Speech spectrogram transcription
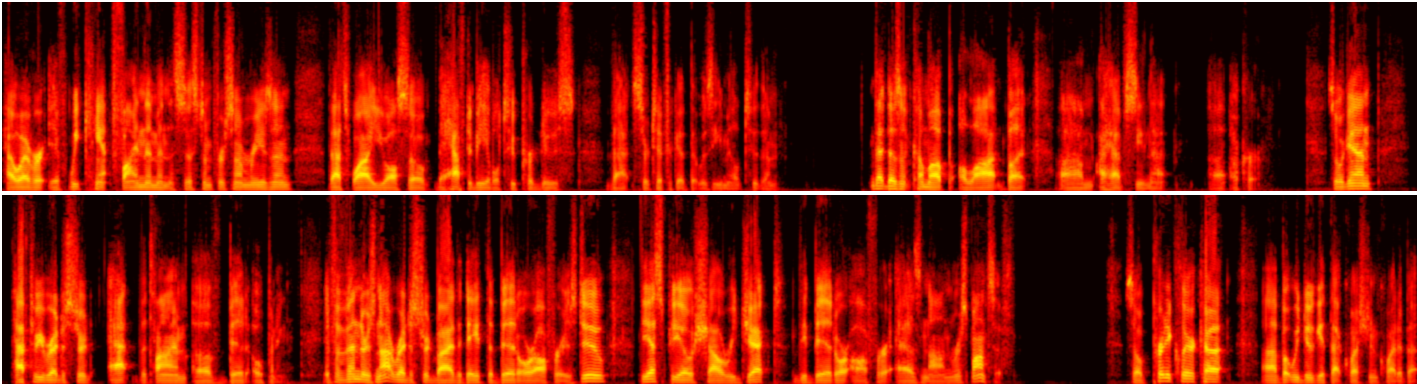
However, if we can't find them in the system for some reason, that's why you also they have to be able to produce that certificate that was emailed to them. That doesn't come up a lot, but um, I have seen that uh, occur. So again, have to be registered at the time of bid opening. If a vendor is not registered by the date the bid or offer is due, the SPO shall reject the bid or offer as non-responsive. So pretty clear cut, uh, but we do get that question quite a bit.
